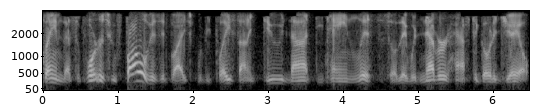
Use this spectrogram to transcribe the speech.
claimed that supporters who follow his advice would be placed on a do not detain list, so they would never have to go to jail.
